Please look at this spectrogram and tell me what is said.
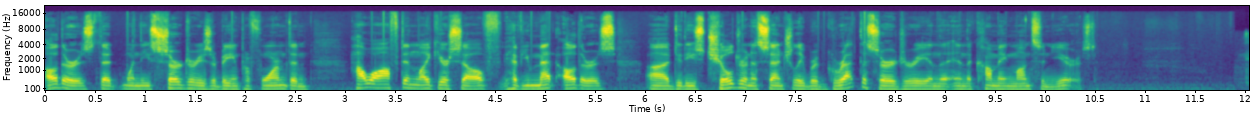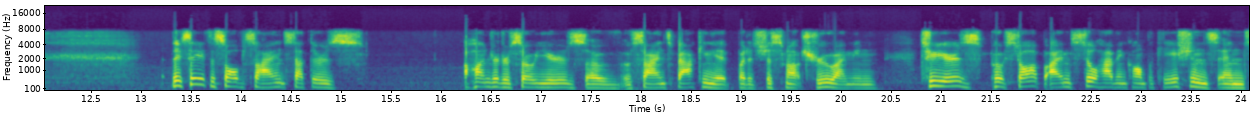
others that when these surgeries are being performed? And how often, like yourself, have you met others? Uh, do these children essentially regret the surgery in the, in the coming months and years? They say it's a solved science, that there's a hundred or so years of, of science backing it, but it's just not true. I mean, two years post-op, I'm still having complications, and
